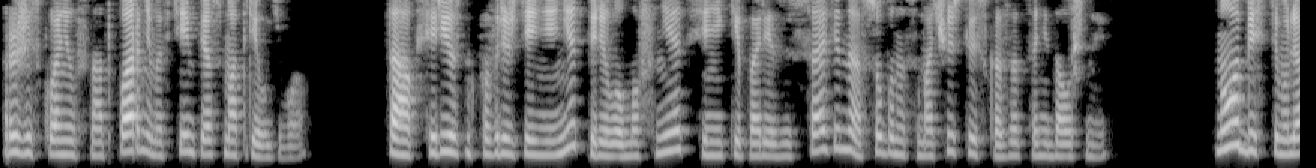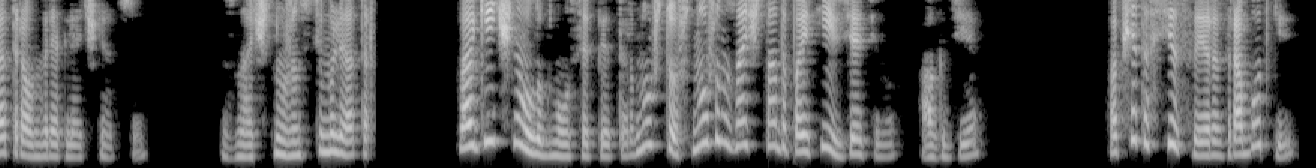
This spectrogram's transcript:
Рыжий склонился над парнем и в темпе осмотрел его. Так, серьезных повреждений нет, переломов нет, синяки, порезы, ссадины особо на самочувствии сказаться не должны. Но без стимулятора он вряд ли очнется. Значит, нужен стимулятор. Логично, улыбнулся Петр. Ну что ж, нужен, значит, надо пойти и взять его. А где? Вообще-то все свои разработки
